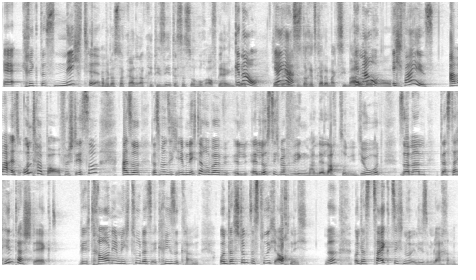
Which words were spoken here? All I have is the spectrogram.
Er kriegt das nicht hin. Aber du hast doch gerade noch kritisiert, dass das so hoch aufgehängt wird. Genau. Ja, du ja. hängst es doch jetzt gerade maximal hoch Genau, auf. ich weiß. Aber als Unterbau, verstehst du? Also, dass man sich eben nicht darüber äh, lustig macht, wegen, Mann, der lacht so ein Idiot, sondern dass dahinter steckt, wir trauen ihm nicht zu, dass er Krise kann. Und das stimmt, das tue ich auch nicht. Ne? Und das zeigt sich nur in diesem Lachen.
